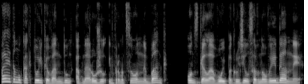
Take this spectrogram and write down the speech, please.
Поэтому, как только Ван Дун обнаружил информационный банк, он с головой погрузился в новые данные,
